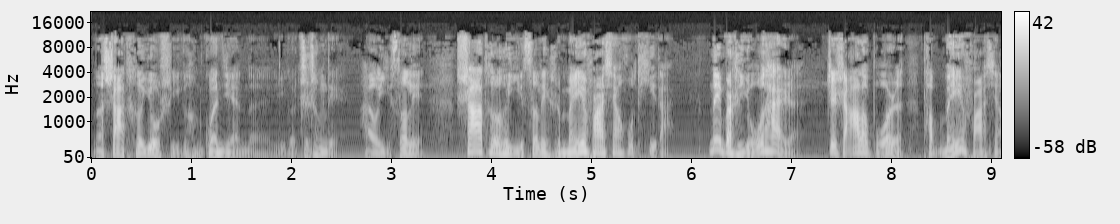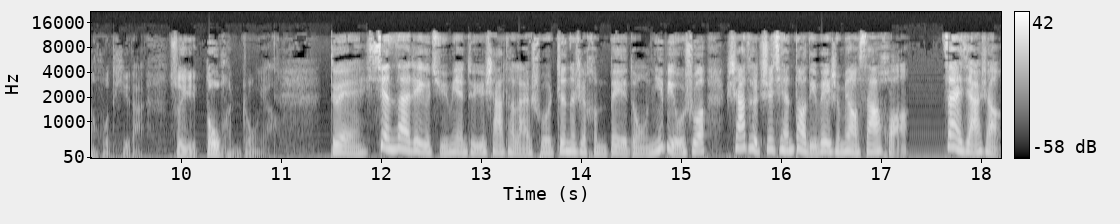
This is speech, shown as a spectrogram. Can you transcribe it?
那沙特又是一个很关键的一个支撑点。还有以色列，沙特和以色列是没法相互替代。那边是犹太人，这是阿拉伯人，他没法相互替代，所以都很重要。对，现在这个局面对于沙特来说真的是很被动。你比如说，沙特之前到底为什么要撒谎？再加上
